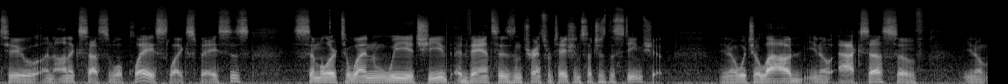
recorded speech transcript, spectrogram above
to an inaccessible place like space is similar to when we achieved advances in transportation such as the steamship, you know, which allowed you know, access of you know,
